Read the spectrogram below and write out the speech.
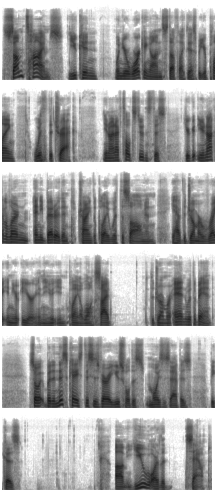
sometimes you can, when you're working on stuff like this, but you're playing with the track, you know. And I've told students this: you're you're not going to learn any better than p- trying to play with the song, and you have the drummer right in your ear, and you, you're playing alongside the drummer and with the band. So, but in this case, this is very useful. This Moises app is because um, you are the sound,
